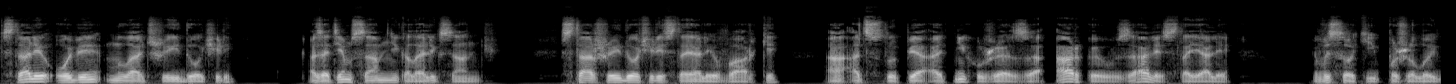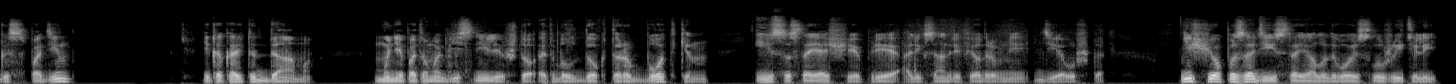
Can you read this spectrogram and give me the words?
стали обе младшие дочери, а затем сам Николай Александрович. Старшие дочери стояли в арке, а отступя от них уже за аркой в зале стояли высокий пожилой господин и какая-то дама. Мне потом объяснили, что это был доктор Боткин и состоящая при Александре Федоровне девушка. Еще позади стояло двое служителей.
